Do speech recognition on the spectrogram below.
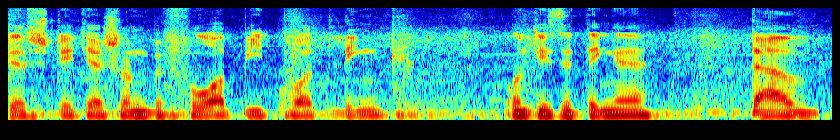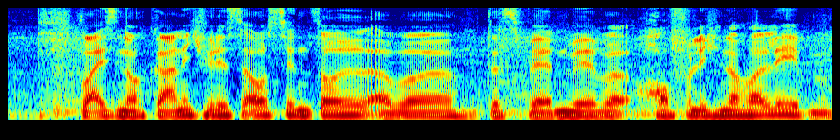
Das steht ja schon bevor, Beatport, Link und diese Dinge. Da weiß ich noch gar nicht, wie das aussehen soll, aber das werden wir hoffentlich noch erleben.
